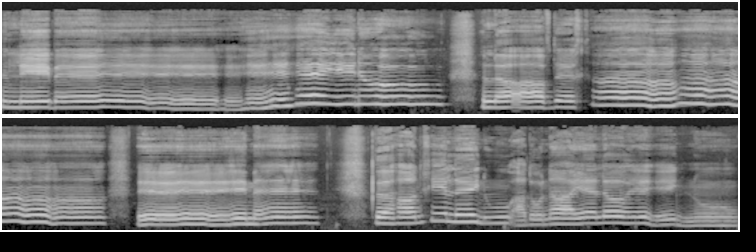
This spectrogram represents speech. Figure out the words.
ליבנו לעבדך באמת. והנחילנו אדוני אלוהינו.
